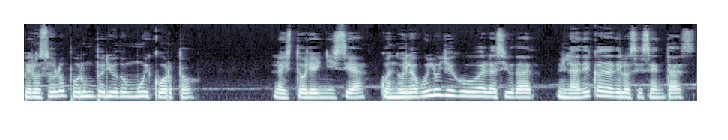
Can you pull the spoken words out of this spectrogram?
pero solo por un periodo muy corto. La historia inicia cuando el abuelo llegó a la ciudad en la década de los sesentas,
